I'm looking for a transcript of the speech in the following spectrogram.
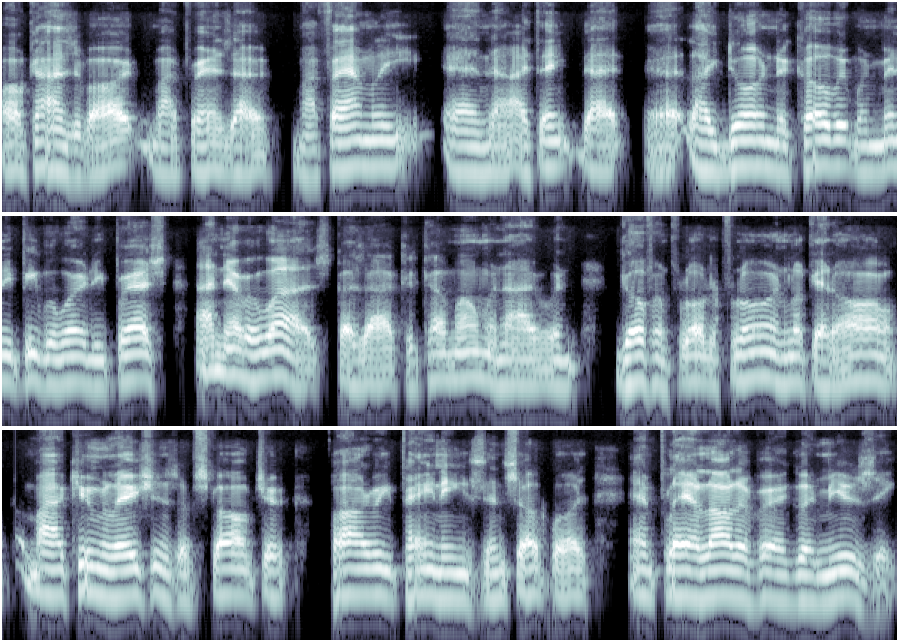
all kinds of art, my friends, I, my family. And uh, I think that, uh, like during the COVID, when many people were depressed, I never was because I could come home and I would go from floor to floor and look at all my accumulations of sculpture, pottery, paintings, and so forth, and play a lot of very good music.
